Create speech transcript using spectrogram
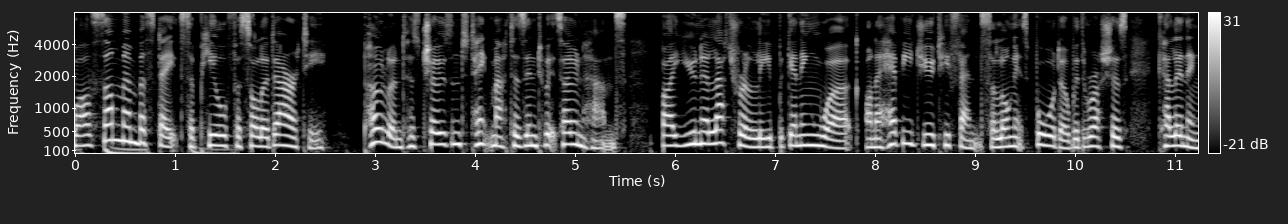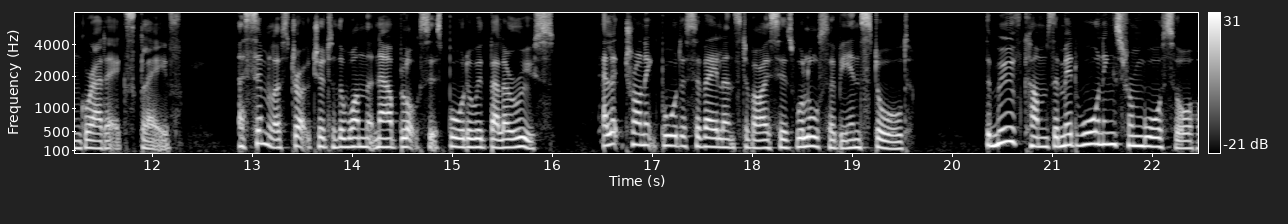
While some member states appeal for solidarity, Poland has chosen to take matters into its own hands by unilaterally beginning work on a heavy duty fence along its border with Russia's Kaliningrad exclave, a similar structure to the one that now blocks its border with Belarus. Electronic border surveillance devices will also be installed. The move comes amid warnings from Warsaw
